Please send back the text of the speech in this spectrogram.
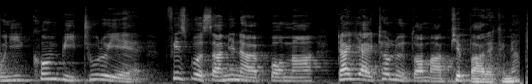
ဝန်ကြီးခွန်ဘီထူးတို့ရဲ့ Facebook စာမျက်နှာပေါ်မှာဓာတ်ရိုက်ထုတ်လွှင့်သွားမှာဖြစ်ပါတယ်ခင်ဗျာ။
